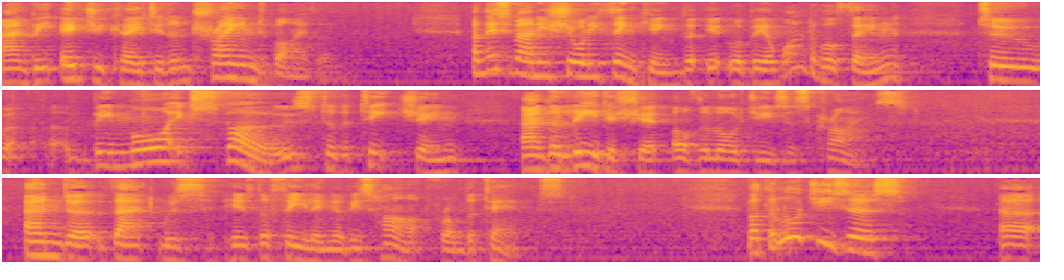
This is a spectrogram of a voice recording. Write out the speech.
and be educated and trained by them. And this man is surely thinking that it would be a wonderful thing to uh, be more exposed to the teaching and the leadership of the Lord Jesus Christ. And uh, that was his, the feeling of his heart from the text. But the Lord Jesus uh,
